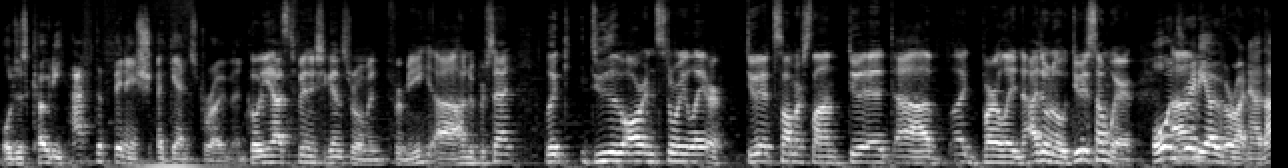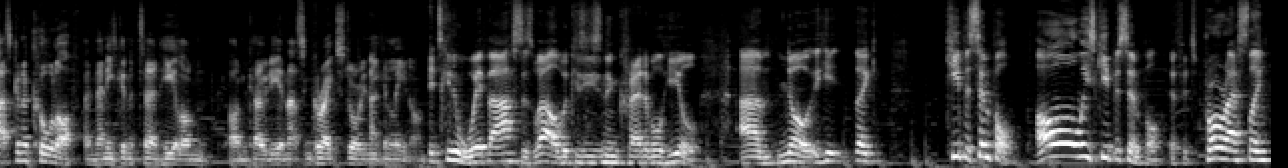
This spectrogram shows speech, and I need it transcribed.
or does Cody have to finish against Roman? Cody has to finish against Roman for me, uh, 100%. Look, do the Orton story later. Do it at SummerSlam. Do it at uh, Berlin. I don't know. Do it somewhere. Orton's Um, really over right now. That's going to cool off, and then he's going to turn heel on, on Cody, and that's a great story that you can lean on. it's going to whip ass as well because he's an incredible heel. Um, no, he like keep it simple. Always keep it simple. If it's pro wrestling,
